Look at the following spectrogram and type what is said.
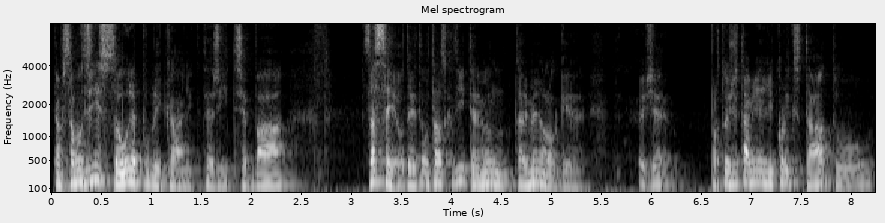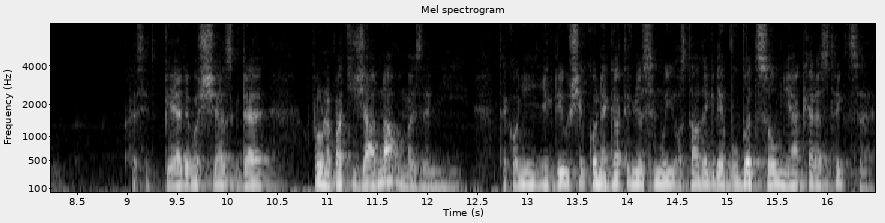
Tam samozřejmě jsou republikáni, kteří třeba, zase jo, to je to otázka té terminologie, že protože tam je několik států, jestli pět nebo šest, kde opravdu neplatí žádná omezení, tak oni někdy už jako negativně se mluví o státech, kde vůbec jsou nějaké restrikce.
